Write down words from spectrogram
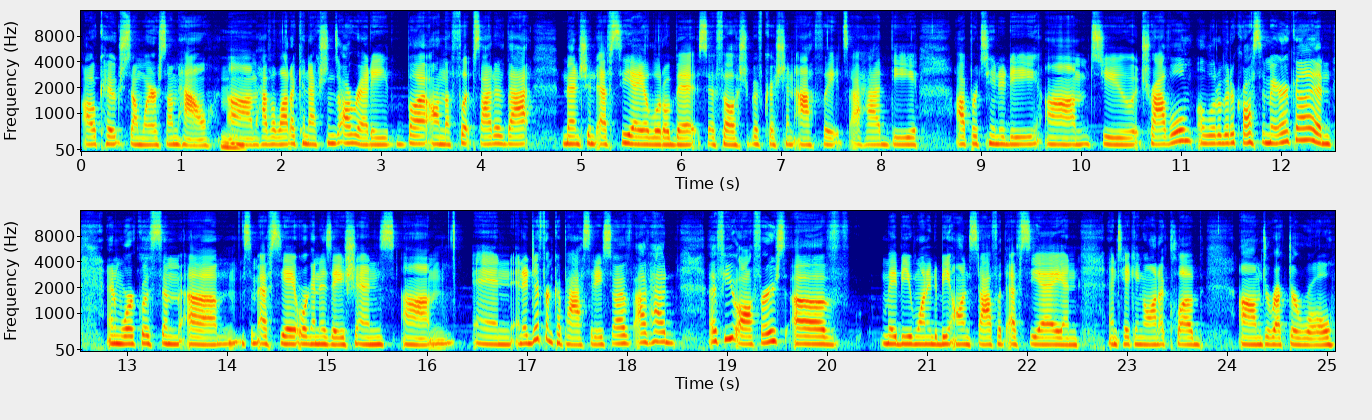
I'll coach somewhere somehow. Um, have a lot of connections already, but on the flip side of that, mentioned FCA a little bit. So Fellowship of Christian Athletes, I had the opportunity um, to travel a little bit across America and and work with some um, some FCA organizations um, in in a different capacity. So I've I've had a few offers of maybe wanting to be on staff with FCA and and taking on a club um, director role,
